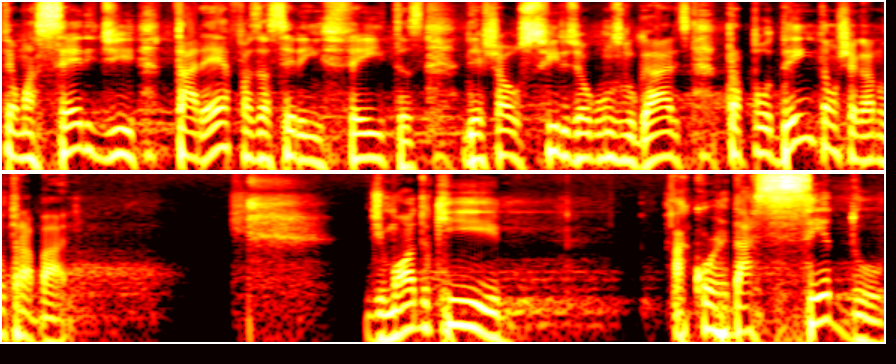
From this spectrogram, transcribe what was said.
tem uma série de tarefas a serem feitas, deixar os filhos em alguns lugares para poder então chegar no trabalho. De modo que acordar cedo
